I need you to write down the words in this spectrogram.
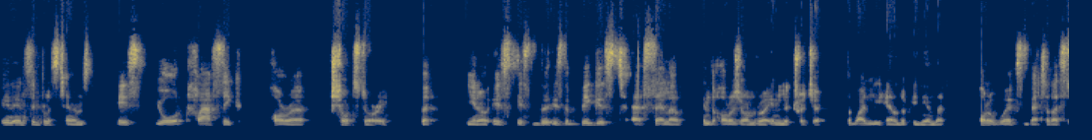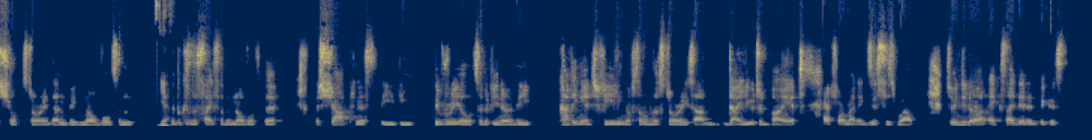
in, in simplest terms is your classic horror short story that you know, is is the is the biggest uh, seller in the horror genre in literature. The widely held opinion that horror works better as a short story than big novels, and yeah, because of the size of the novels, the the sharpness, the the the real sort of you know the cutting edge feeling of some of the stories are diluted by it. Format exists as well. So Indie Noir X, I did it because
